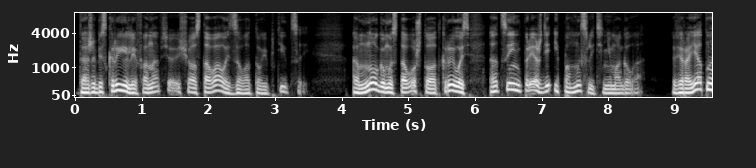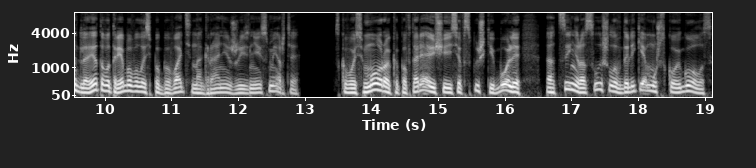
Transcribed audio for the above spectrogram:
Даже без крыльев она все еще оставалась золотой птицей. О многом из того, что открылось, Ацинь прежде и помыслить не могла. Вероятно, для этого требовалось побывать на грани жизни и смерти. Сквозь морок и повторяющиеся вспышки боли Ацинь расслышала вдалеке мужской голос,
